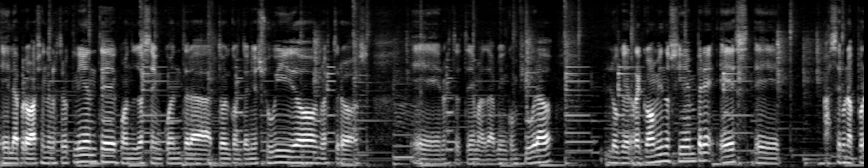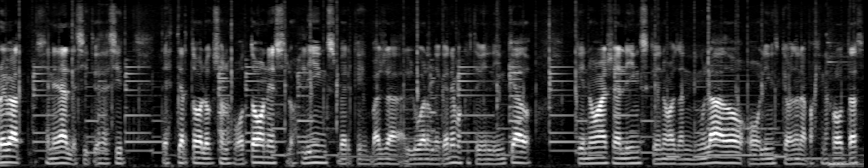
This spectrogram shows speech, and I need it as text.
la aprobación de nuestro cliente, cuando ya se encuentra todo el contenido subido, nuestros, nuestro tema ya bien configurado, lo que recomiendo siempre es eh, hacer una prueba general del sitio, es decir, testear todo lo que son los botones, los links, ver que vaya al lugar donde queremos, que esté bien linkeado, que no haya links que no vayan a ningún lado o links que vayan a páginas rotas.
